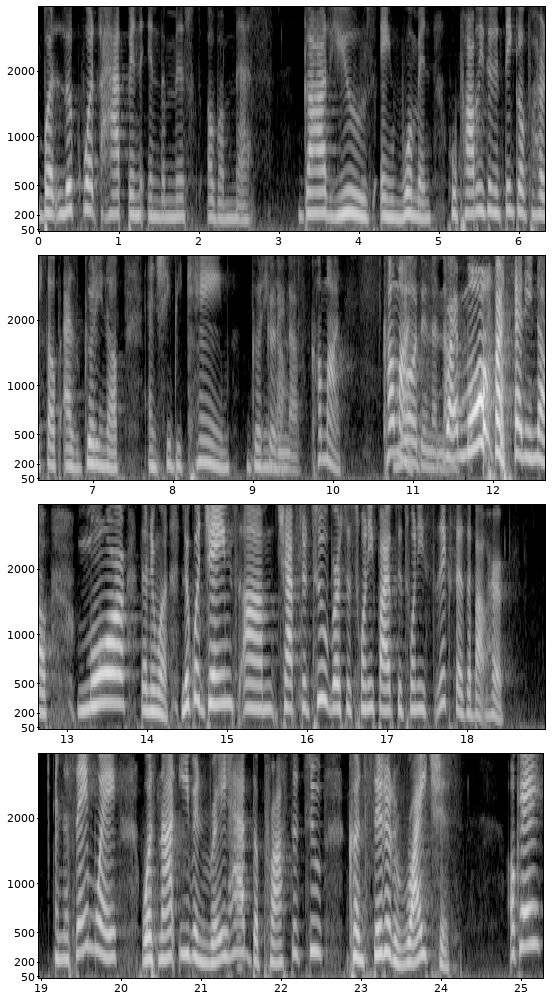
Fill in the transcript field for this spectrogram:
But look what happened in the midst of a mess. God used a woman who probably didn't think of herself as good enough, and she became good, Good enough. enough. Come on. Come on. More than enough. Right, more than enough. More than enough. Look what James um chapter 2 verses 25 through 26 says about her. In the same way, was not even Rahab the prostitute considered righteous? Okay?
